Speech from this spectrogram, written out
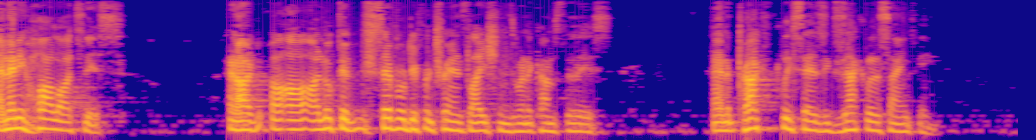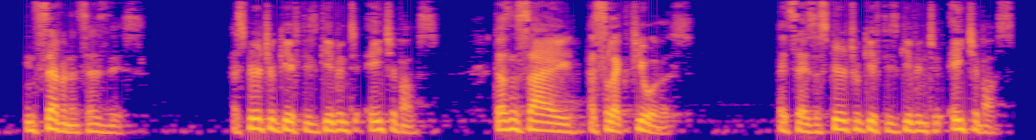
And then he highlights this. And I, I, I looked at several different translations when it comes to this. And it practically says exactly the same thing. In seven, it says this. A spiritual gift is given to each of us. It doesn't say a select few of us. It says a spiritual gift is given to each of us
